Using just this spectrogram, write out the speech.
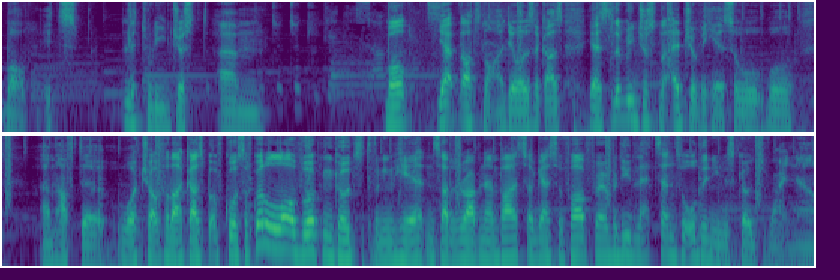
well, it's literally just, um, well, yep, that's not ideal, is it, guys? Yeah, it's literally just on the edge over here, so we'll, we'll um, have to watch out for that, guys. But, of course, I've got a lot of working codes to redeem here inside of Driving Empire, so I guess without further ado, let's enter all the newest codes right now.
